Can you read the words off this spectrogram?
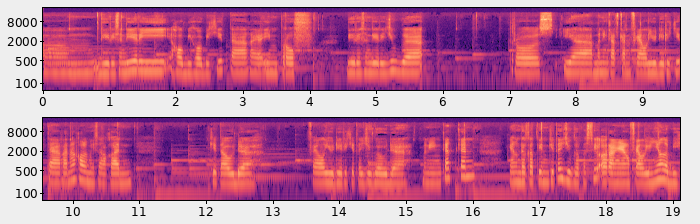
um, diri sendiri hobi-hobi kita kayak improve diri sendiri juga. Terus ya meningkatkan value diri kita. Karena kalau misalkan kita udah value diri kita juga udah meningkat kan yang deketin kita juga pasti orang yang value-nya lebih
